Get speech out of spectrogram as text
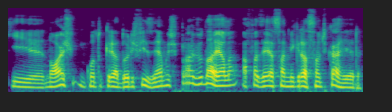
que nós, enquanto criadores, fizemos para ajudar ela a fazer essa migração de carreira.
